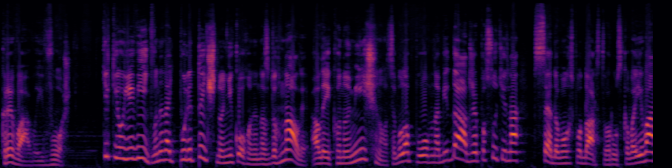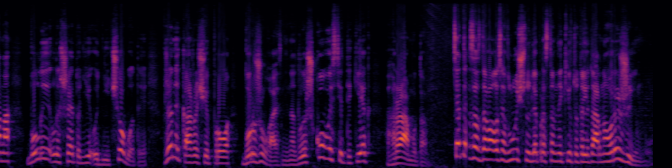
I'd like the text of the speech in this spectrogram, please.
кривавий вождь. Тільки уявіть, вони навіть політично нікого не наздогнали, але економічно це була повна біда, адже по суті на все домогосподарство руского Івана були лише тоді одні чоботи, вже не кажучи про буржуазні надлишковості, такі як грамота. Ця теза здавалася влучною для представників тоталітарного режиму,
